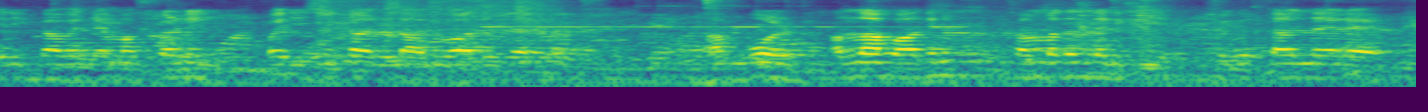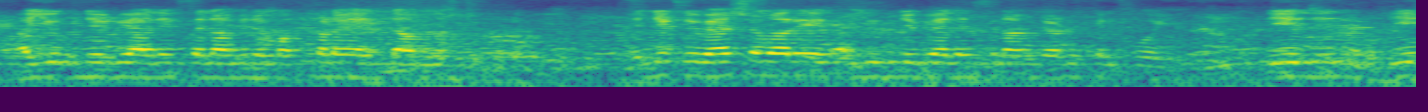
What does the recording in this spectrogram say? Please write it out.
എനിക്ക് അവന്റെ മക്കളിൽ പരീക്ഷിക്കാനുള്ള അനുവാദം തരണം. അപ്പോൾ അള്ളാഹു അതിനും സമ്മതം നൽകി. ഷുഗുത്താൻ നേരെ അയ്യൂബ് നബി അലൈഹി സ്വലാമിന്റെ മക്കളെ എല്ലാം നഷ്ടപ്പെടുത്തി. എന്നിട്ട് വേഷമാറി അയ്യൂബ് നബി അലൈഹി സ്വലാമിന്റെ അടുക്കൽ പോയി. ഈ ഈ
